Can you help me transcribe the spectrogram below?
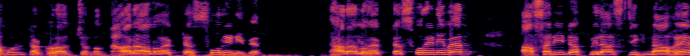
আমলটা করার জন্য ধারালো একটা ছুরি নিবেন। ধারালো একটা ছুরি নিবেন আষাঢ়িটা প্লাস্টিক না হয়ে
